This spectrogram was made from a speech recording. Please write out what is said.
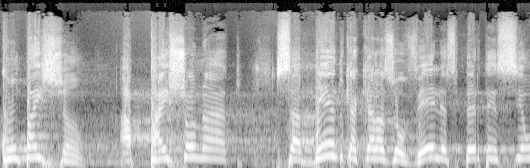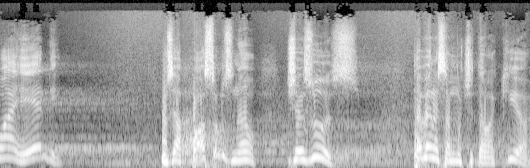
com paixão, apaixonado, sabendo que aquelas ovelhas pertenciam a ele. Os apóstolos não. Jesus, está vendo essa multidão aqui, ó?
